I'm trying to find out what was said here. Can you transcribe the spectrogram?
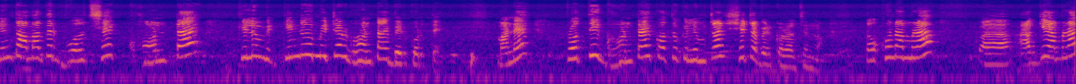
কিন্তু আমাদের বলছে ঘন্টায় কিলোমি কিলোমিটার ঘন্টায় বের করতে। মানে প্রতি ঘন্টায় কত কিলোমিটার সেটা বের করার জন্য। তখন আমরা আগে আমরা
